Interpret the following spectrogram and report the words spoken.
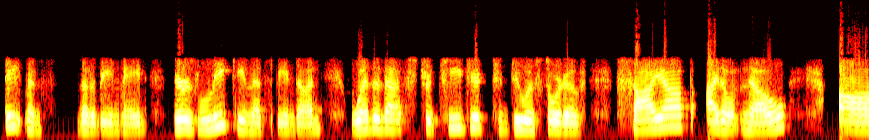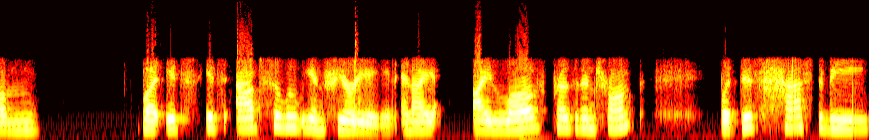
statements that are being made. There's leaking that's being done. Whether that's strategic to do a sort of psyop, I don't know. Um, but it's it's absolutely infuriating, and I I love President Trump, but this has to be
